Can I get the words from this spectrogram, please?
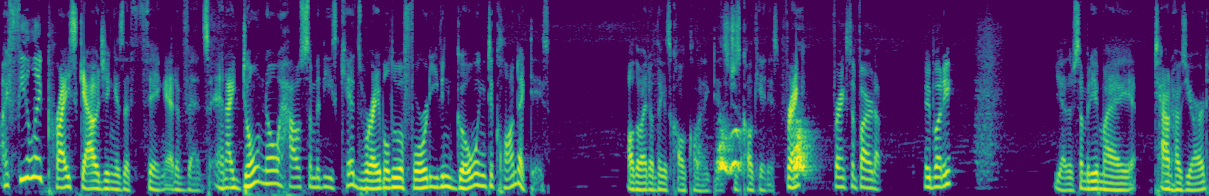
I feel like price gouging is a thing at events, and I don't know how some of these kids were able to afford even going to Klondike Days. Although I don't think it's called Klondike Days, it's just called K Days. Frank? Frank's still fired up. Hey, buddy? Yeah, there's somebody in my townhouse yard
